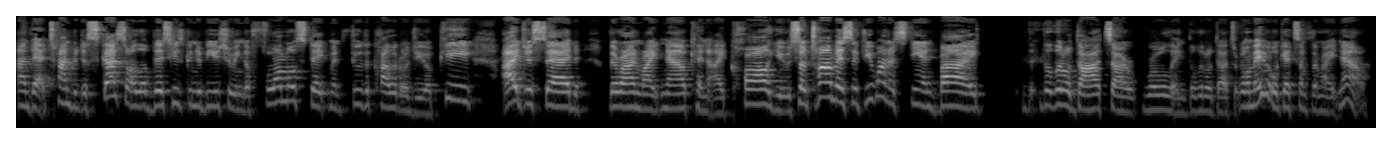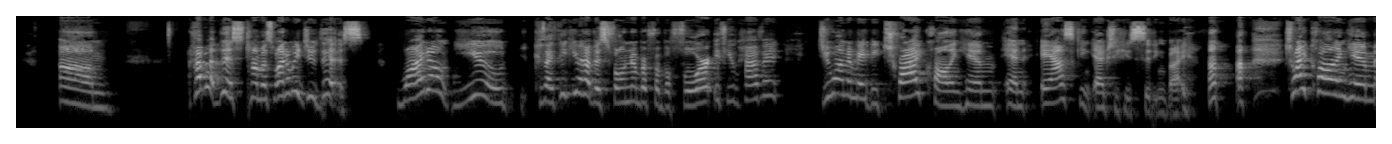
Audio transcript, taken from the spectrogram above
on that time to discuss all of this. He's going to be issuing a formal statement through the Colorado GOP. I just said they're on right now. Can I call you? So, Thomas, if you want to stand by, the, the little dots are rolling. The little dots. Are, well, maybe we'll get something right now. Um, how about this, Thomas? Why don't we do this? Why don't you? Because I think you have his phone number from before. If you have it, do you want to maybe try calling him and asking? Actually, he's sitting by. try calling him.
